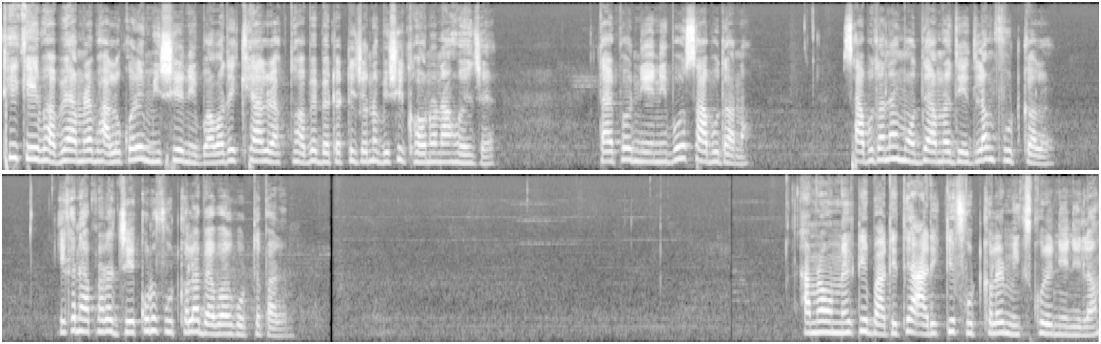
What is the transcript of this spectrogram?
ঠিক এইভাবে আমরা ভালো করে মিশিয়ে নিব। আমাদের খেয়াল রাখতে হবে ব্যাটারটি যেন বেশি ঘন না হয়ে যায়। তারপর নিয়ে নিব সাবুদানা। সাবুদানার মধ্যে আমরা দিয়ে দিলাম ফুড কালার এখানে আপনারা যে কোনো ফুড কালার ব্যবহার করতে পারেন। আমরা অন্য একটি বাটিতে আরেকটি ফুড কালার মিক্স করে নিয়ে নিলাম।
